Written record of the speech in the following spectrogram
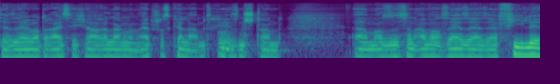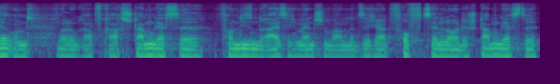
der selber 30 Jahre lang im Elbschlusskeller am Tresen stand. Ähm, also es sind einfach sehr, sehr, sehr viele und weil du gerade fragst, Stammgäste, von diesen 30 Menschen waren mit Sicherheit 15 Leute Stammgäste.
